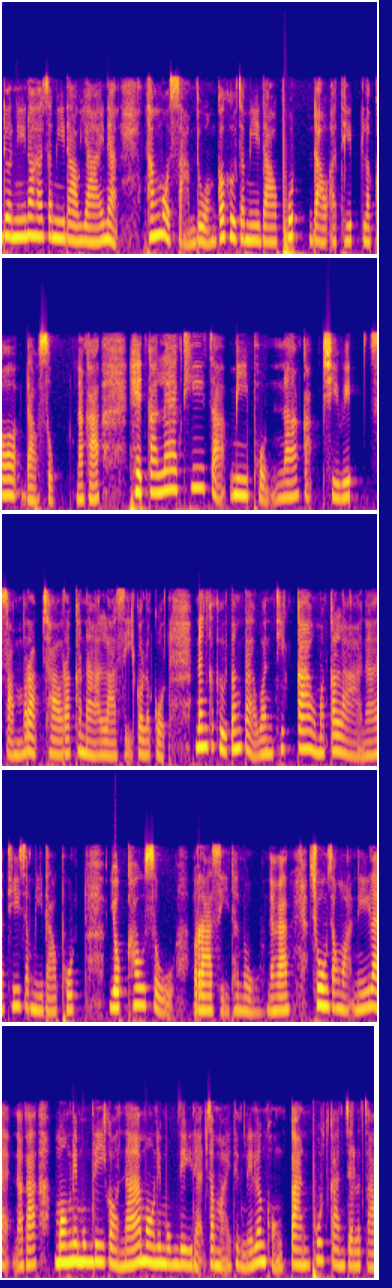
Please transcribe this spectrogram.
เดือนนี้นะคะจะมีดาวย้ายเนี่ยทั้งหมด 3 ดวงก็คือจะมีดาวพุธ ดาวอาทิตย์ แล้วก็ดาวศุกร์นะคะ เหตุการณ์แรกที่จะมีผลนะกับชีวิต สำหรับชาวลัคนาราศีกรกฎ นั่นก็คือตั้งแต่วันที่ 9 มกรานะ ที่จะมีดาวพุธยกเข้าสู่ราศีธนูนะคะ ช่วงจังหวะนี้แหละนะคะ มองในมุมดีก่อนนะ มองในมุมดีเนี่ยจะหมายถึงในเรื่องของการพูดการเจรจา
